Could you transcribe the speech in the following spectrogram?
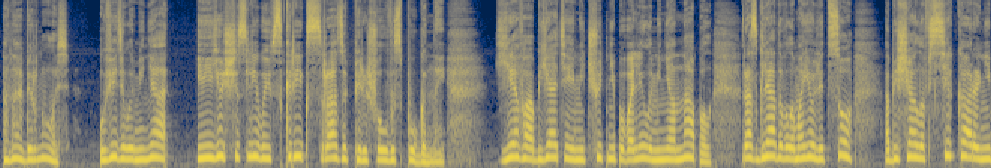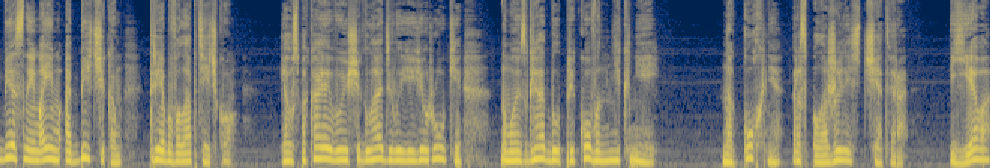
Она обернулась, увидела меня, и ее счастливый вскрик сразу перешел в испуганный. Ева объятиями чуть не повалила меня на пол, разглядывала мое лицо — обещала все кары небесные моим обидчикам, требовала аптечку. Я успокаивающе гладила ее руки, но мой взгляд был прикован не к ней. На кухне расположились четверо. Ева,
